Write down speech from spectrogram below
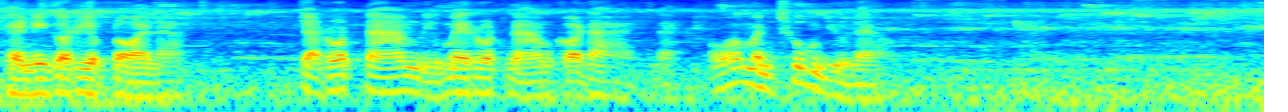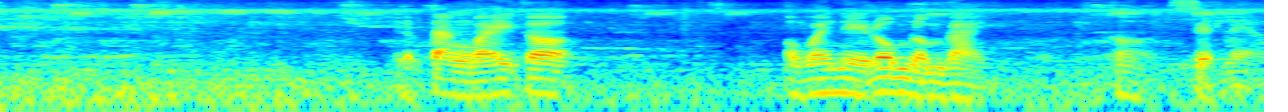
แค่นี้ก็เรียบร้อยแล้ว จะรดน้ำหรือไม่รดน้ำก็ได้นะ เพราะว่ามันชุ่มอยู่แล้ว เดี๋ยว ตั้งไว้ก็เอาไว้ในร่มลำไร ก็เสร็จแล้ว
